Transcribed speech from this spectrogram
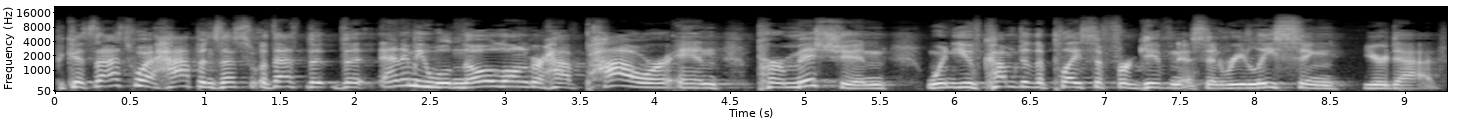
Because that's what happens. That's, that's the, the enemy will no longer have power and permission when you've come to the place of forgiveness and releasing your dad.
